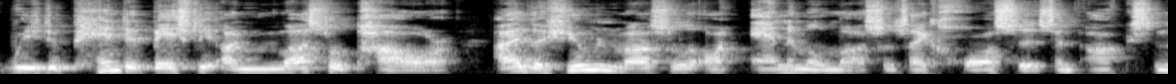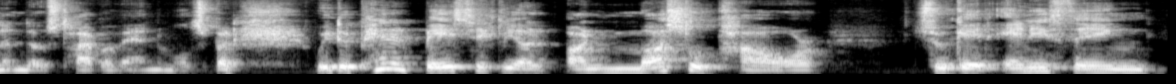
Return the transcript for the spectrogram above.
we depended basically on muscle power, either human muscle or animal muscles like horses and oxen and those type of animals. But we depended basically on, on muscle power to get anything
